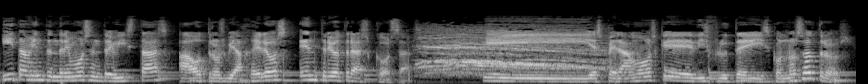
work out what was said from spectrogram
y también tendremos entrevistas a otros viajeros, entre otras cosas. Y esperamos que disfrutéis con nosotros.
